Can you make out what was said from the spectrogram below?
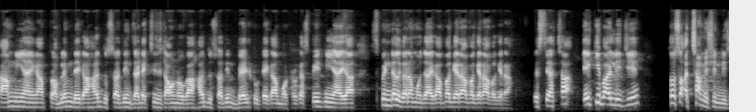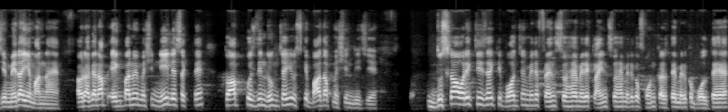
काम नहीं आएगा प्रॉब्लम देगा, हर दूसरा दिन जेड एक्सिस डाउन होगा, हर दूसरा दिन बेल्ट टूटेगा मोटर का स्पीड नहीं आएगा स्पिंडल गर्म हो जाएगा, वगैरह वगैरह वगैरह। इससे अच्छा एक ही बार लीजिए तो अच्छा मशीन लीजिए, मेरा ये मानना है। और अगर आप एक बार में मशीन नहीं ले सकते तो आप कुछ दिन रुक जाइए, उसके बाद आप मशीन लीजिए। दूसरा और एक चीज़ है कि बहुत जो मेरे फ्रेंड्स जो है, मेरे क्लाइंट्स जो है, मेरे को फ़ोन करते हैं, मेरे को बोलते हैं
